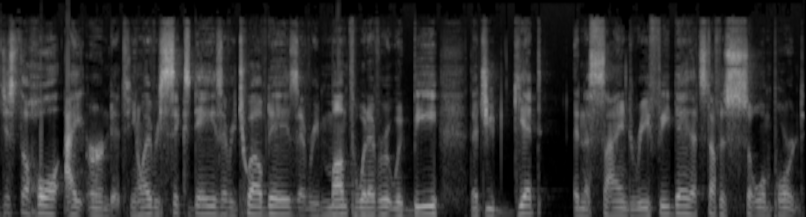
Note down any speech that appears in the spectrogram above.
just the whole i earned it. You know every 6 days every 12 days every month whatever it would be that you'd get an assigned refeed day that stuff is so important.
